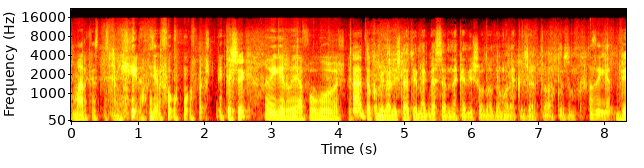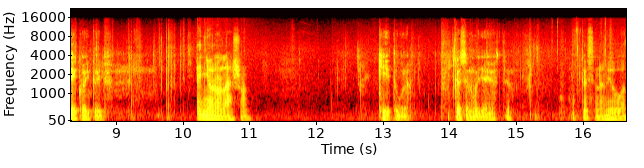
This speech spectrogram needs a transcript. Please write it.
A Márkezt ezt nem ígérem, hogy el fogom olvasni. Tessék? Nem ígérem, hogy el fogom olvasni. Hát akkor még az is lehet, hogy megveszem neked, és odaadom, ha legközelebb találkozunk. Az igen. Vékony könyv. Egy nyaraláson. Két óra. Köszönöm, hogy eljöttél. Köszönöm, jó van.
